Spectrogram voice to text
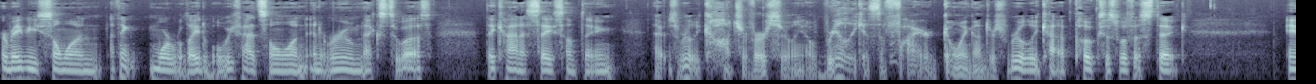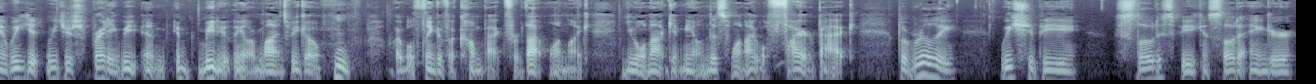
or maybe someone I think more relatable. We've had someone in a room next to us. They kind of say something that was really controversial. You know, really gets the fire going under. Really kind of pokes us with a stick, and we get we just ready. We immediately in our minds we go, hmm, I will think of a comeback for that one. Like, you will not get me on this one. I will fire back. But really, we should be slow to speak and slow to anger,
